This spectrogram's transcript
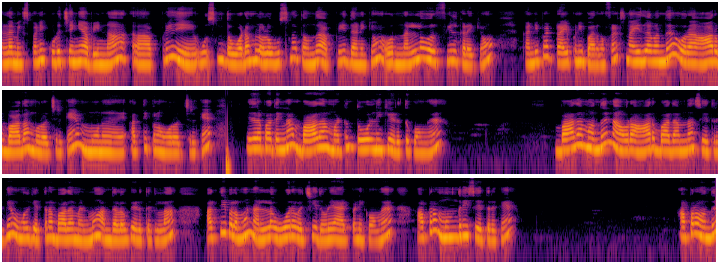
நல்லா மிக்ஸ் பண்ணி குடிச்சிங்க அப்படின்னா அப்படி உஷ்ணத்தை உடம்புல உள்ள உஷ்ணத்தை வந்து அப்படியே தணிக்கும். ஒரு நல்ல ஒரு ஃபீல் கிடைக்கும். கண்டிப்பாக ட்ரை பண்ணி பாருங்கள் ஃப்ரெண்ட்ஸ் நான் இதில் வந்து ஒரு ஆறு பாதாம் ஊற வச்சுருக்கேன். மூணு அத்திப்பழம் ஊற வச்சுருக்கேன். இதில் பார்த்திங்கன்னா பாதாம் மட்டும் தோல் நீக்கி எடுத்துக்கோங்க. பாதாம் வந்து நான் ஒரு ஆறு பாதாம் தான் சேர்த்துருக்கேன். உங்களுக்கு எத்தனை பாதாம் வேணுமோ அந்த அளவுக்கு எடுத்துக்கலாம். அத்திப்பழமும் நல்லா ஊற வச்சு இதோடய ஆட் பண்ணிக்கோங்க. அப்புறம் முந்திரி சேர்த்துருக்கேன். அப்புறம் வந்து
